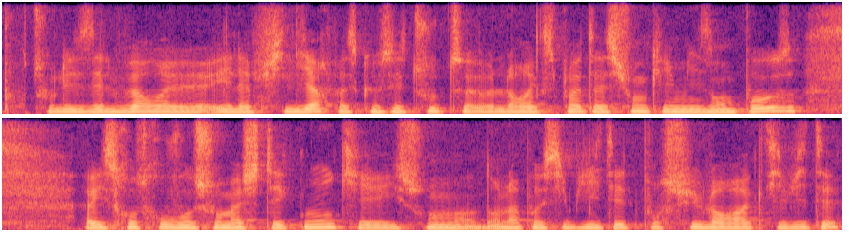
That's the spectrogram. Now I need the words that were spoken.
pour tous les éleveurs et, la filière parce que c'est toute leur exploitation qui est mise en pause. ils se retrouvent au chômage technique et ils sont dans l'impossibilité de poursuivre leur activité.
